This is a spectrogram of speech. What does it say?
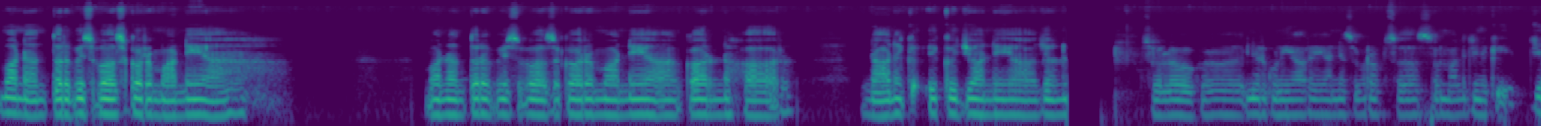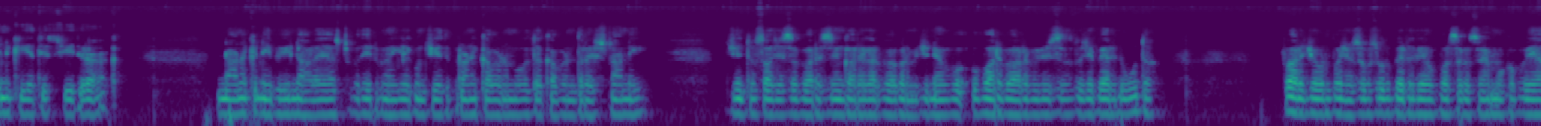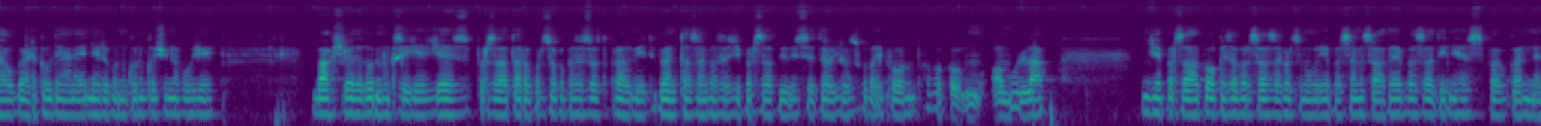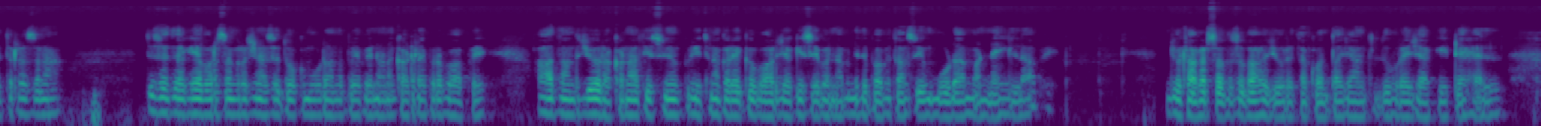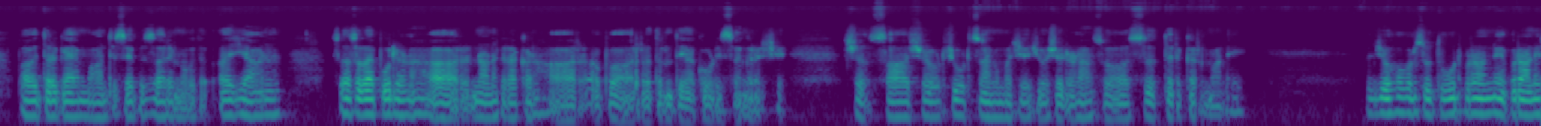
ਮਨ ਅੰਤਰ ਵਿਸ਼ਵਾਸ ਕਰ ਮਾਨਿਆ। ਮਨ ਅੰਤਰ ਵਿਸ਼ਵਾਸ ਕਰ ਮਾਨਿਆ, ਕਰਨ ਹਾਰ। ਨਾਨਕ ਇੱਕ ਜਾਣਿਆ, ਜਨ ਸਲੋਕ ਨਿਰਗੁਣੀ ਆ ਰਹੇ ਹਨ ਸਦਾ ਸਮਲ, ਜਿਨ ਕੀ ਜਿਨ ਕੀ ਅਤਿ ਚੀਤ ਰਾਖ। ਨਾਨਕ ਨਿਭੀ ਨਾਲੇ ਅਸ਼ਟਪਦੀ ਰਮਈਆ ਗੁਣਚੇਤ ਪ੍ਰਾਣੀ ਕਵਣ ਮੂਲ ਦਾ ਕਵਣ ਦ੍ਰਿਸ਼ਟਾਨੀ। ਜਿਨ ਤੋਂ ਸਾਜੇ ਸਬਾਰੇ ਸਿੰਗਾਰੇ ਕਰ ਬਗਨ ਵਿੱਚ ਉਬਾਰੇ ਬਾਰ ਵੀ ਵਿਸ ਪਿਆਰੇ ਦੂਤ ਪਰ ਜੋਨ ਭਜਨ ਸੁਖ ਸੁਖ ਬਿਰਦ ਕੇ ਉੱਪਰ ਸਕ ਸਹਿ ਮੁਖ ਪਿਆਉ ਬੈਠ ਕੇ ਉਦਿਆਣੇ ਨਿਰਗੁਣ ਗੁਣ ਕੁਛ ਨ ਪੂਜੇ। ਬਖਸ਼ ਲੈ ਤੁਰ ਨਕਸੀ ਜੇ ਜੈਸ ਪ੍ਰਸਾਦ ਤਾਰੋ ਪਰ ਸੁਖ ਪਸ ਸੁਤ ਪ੍ਰਾਦਮੀਤ ਬੰਤਾ ਸੰਗ ਸਜੀ ਪ੍ਰਸਾਦ ਪੀ ਵਿਸੇ ਤਲ ਜੋ ਸੁਖ ਦਾਈ ਪਉਨ ਪਾਪ ਕੋ ਅਮੁੱਲਾ। ਜੇ ਪ੍ਰਸਾਦ ਭੋ ਕੇ ਸਭ ਪ੍ਰਸਾਦ ਸਕਲ ਸਮਗਰੀ ਪ੍ਰਸੰਗ ਸਾਥੇ ਬਸਾਦੀ ਨਿਹਸ ਭਵ ਕਰ ਨੇਤਰ ਰਸਨਾ। ਤਿਸੇ ਤੇ ਅਗੇ ਵਰ ਸੰਗ ਰਚਨਾ ਸੇ ਦੁਖ ਮੂੜਾਂ ਪੇ ਪੇ ਨਾਨਕ ਕਾਟ ਲੈ ਪ੍ਰਭਾਪੇ ਆਦੰਤ ਜੋ ਰਖਣਾ ਤਿਸਿਉ ਪ੍ਰੀਤ ਨ ਕਰੇ ਗਵਾਰ ਜਾ ਕਿਸੇ ਬਨ ਆਪਣੀ ਤੇ ਪਵੇ ਤਾਂ ਸਿਉ ਮੂੜਾ ਮਨ ਨਹੀਂ ਲਾਵੇ। ਜੋ ਠਾਕਰ ਸਦ ਸਦਾ ਹਜੂਰੇ ਤਾਂ ਕੋਂਤਾ ਜਾਣਤ ਦੂਰੇ ਜਾ ਕੀ ਟਹਿਲ। ਪਵਿੱਤਰ ਗੈ ਮਾਨ ਤਿਸੇ ਬਜ਼ਾਰੇ ਮੁਕਤ ਅਜਾਨ ਸਦਾ ਸਦਾ ਭੁੱਲਣ ਹਾਰ, ਨਾਨਕ ਰੱਖਣ ਹਾਰ, ਅਪਾਰ ਰਤਨ ਦਿਆ ਕੋੜੀ ਸੰਗ ਰਚੇ। ਛੋੜ ਝੂਠ ਸੰਗ ਮਚੇ, ਜੋ ਛੜਣਾ ਸੋ ਅਸ ਤਿਰ ਕਰਮਾਂ ਜੋ ਹੋਵਨ ਸੁ ਦੂਰ ਪੁਰਾਣੇ ਪੁਰਾਣੇ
